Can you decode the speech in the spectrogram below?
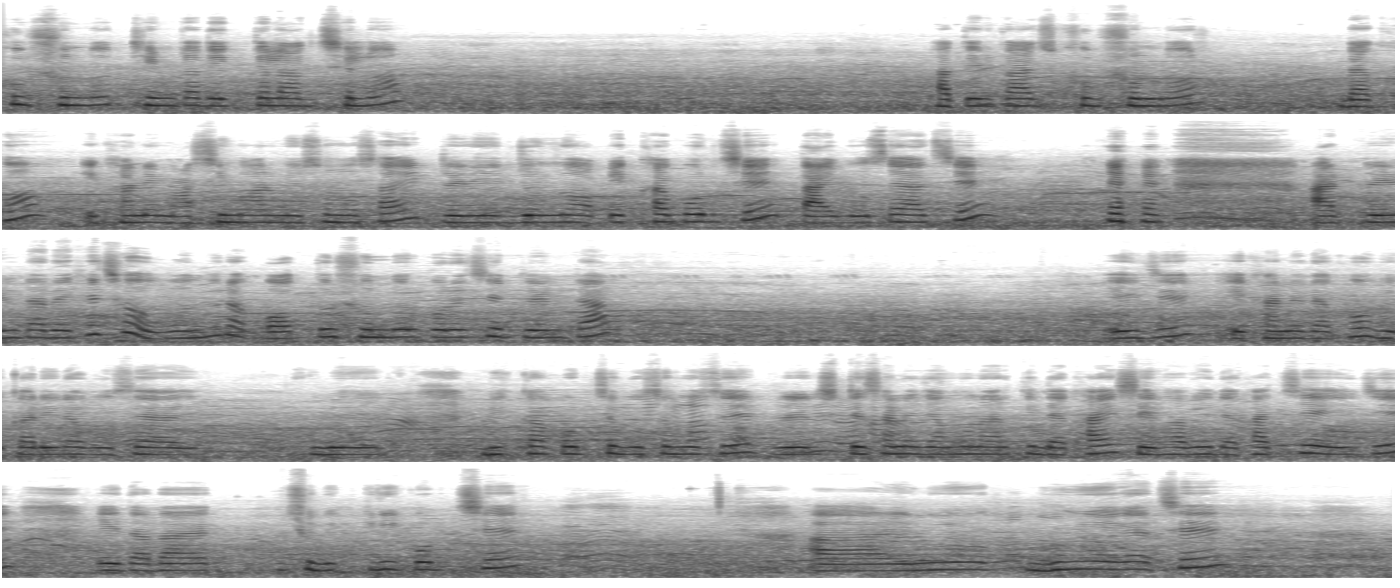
খুব সুন্দর থিমটা দেখতে লাগছিল। হাতের কাজ খুব সুন্দর। দেখো, এখানে মাসিমার মেসোমশাই ট্রেনের জন্য অপেক্ষা করছে, তাই বসে আছে। আর ট্রেনটা দেখেছ? বন্ধুরা, কত সুন্দর করেছে ট্রেনটা। এই যে, এখানে দেখো, ভিখারিরা বসে ভিক্ষা করছে বসে বসে। রেল স্টেশনে যেমন আর কি দেখায়, সেভাবে দেখাচ্ছে। এই যে, এই দাদা কিছু বিক্রি করছে। আর এমনিও ঘুমিয়ে গেছে।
